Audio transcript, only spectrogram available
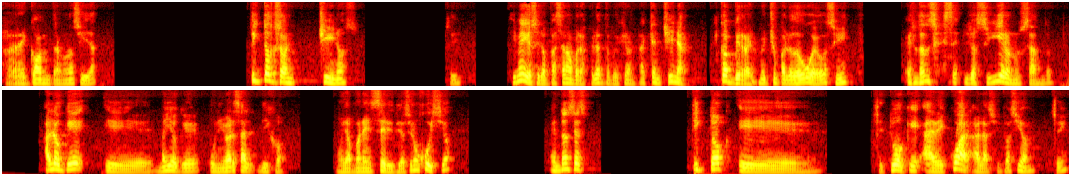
recontra conocida. TikTok son chinos, ¿sí? Y medio se lo pasaron por las pelotas porque dijeron, acá en China, copyright, me chupa los dos huevos, ¿sí? Entonces lo siguieron usando. A lo que eh, medio que Universal dijo, voy a poner en serio y te voy a hacer un juicio. Entonces, TikTok eh, se tuvo que adecuar a la situación, ¿sí?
